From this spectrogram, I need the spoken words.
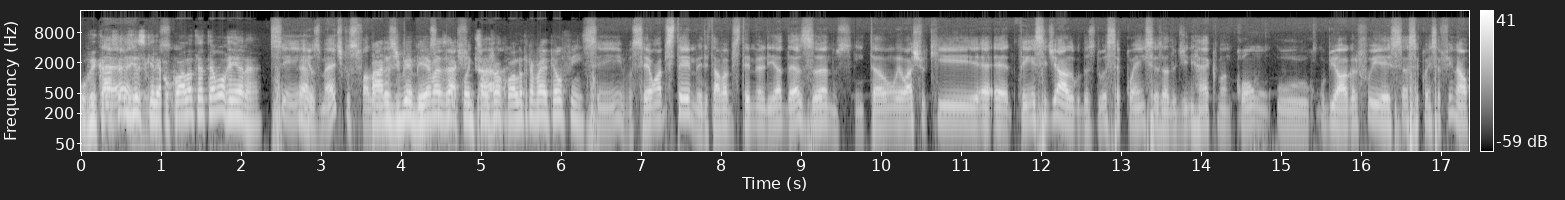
O Rui Castro é, diz que ele é alcoólatra até morrer, né? Sim, é. os médicos falam. Paras de beber, mas a condição ficar... de alcoólatra vai até o fim. Sim, você é um abstêmio. Ele estava abstêmio ali há 10 anos. Então eu acho que é, é, tem esse diálogo das duas sequências, a do Gene Hackman com o, o biógrafo e essa sequência final.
